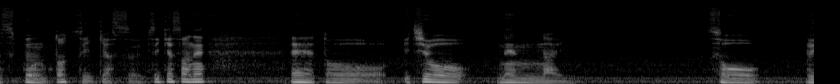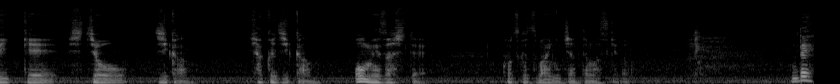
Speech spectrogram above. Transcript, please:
スプーンとツイキャス。ツイキャスはねえっ、と一応年内総累計視聴時間100時間を目指してコツコツ毎日やってますけど。で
